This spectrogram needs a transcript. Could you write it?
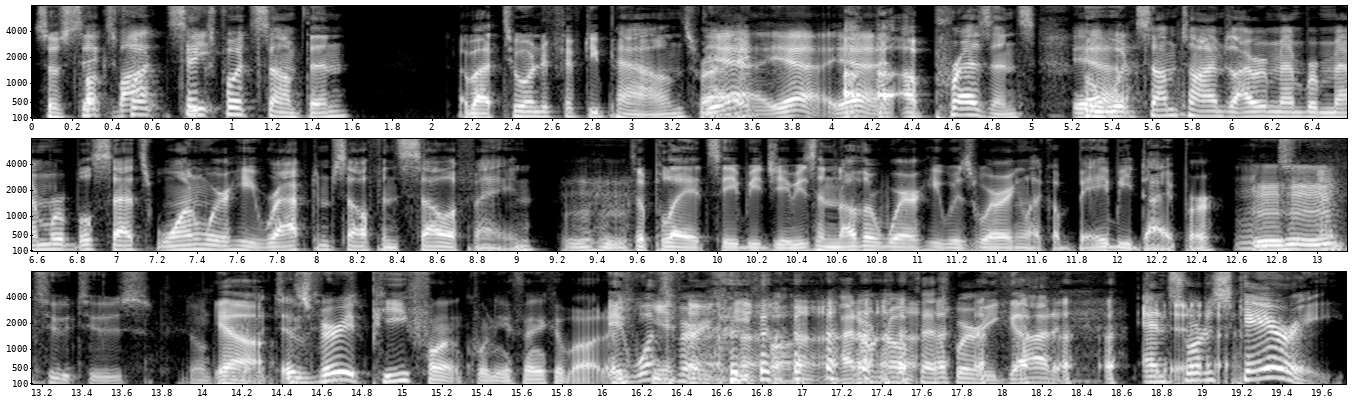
So six But- but foot, six he- foot something, about 250 pounds, right? Yeah, yeah, yeah. A, a, a presence Yeah. who would sometimes, I remember memorable sets, one where he wrapped himself in cellophane Mm-hmm. to play at CBGB's, another where he was wearing like a baby diper. And tutus. Don't Yeah. forget the It's very P funk when you think about it. It was very P-Funk. I don't know if that's where he got it. And sort of scary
